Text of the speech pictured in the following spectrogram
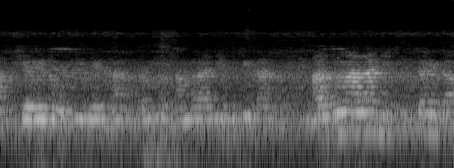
अक्षरे नव्हती लेखा ब्रह्म साम्राज्य दीपिका अर्जुनाला निश्चित कविता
